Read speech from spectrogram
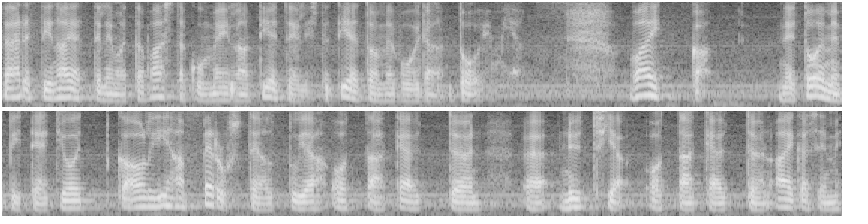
lähdettiin ajattelemaan, että vasta kun meillä on tieteellistä tietoa, me voidaan toimia. Vaikka ne toimenpiteet, jotka oli ihan perusteltuja ottaa käyttöön ö, nyt ja ottaa käyttöön aikaisemmin,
